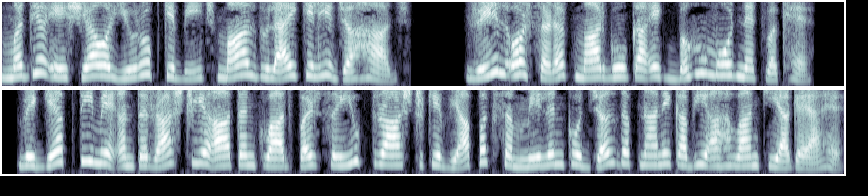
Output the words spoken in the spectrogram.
मध्य एशिया और यूरोप के बीच माल धुलाई के लिए जहाज़, रेल और सड़क मार्गों का एक बहुमोड नेटवर्क है। विज्ञप्ति में अंतर्राष्ट्रीय आतंकवाद पर संयुक्त राष्ट्र के व्यापक सम्मेलन को जल्द अपनाने का भी आह्वान किया गया है,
